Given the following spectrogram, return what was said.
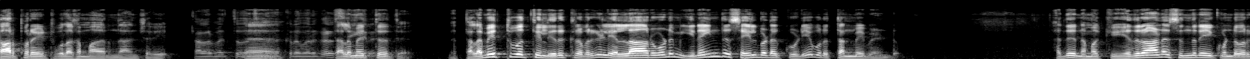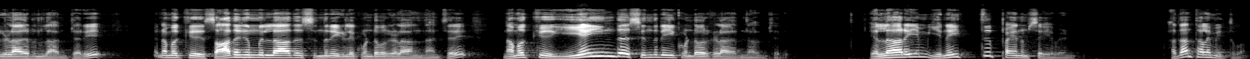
கார்ப்பரேட் உலகமாக இருந்தாலும் சரி தலைமைத்துவத்தில் தலைமைத்துவத்து இந்த தலைமைத்துவத்தில் இருக்கிறவர்கள் எல்லாரோடும் இணைந்து செயல்படக்கூடிய ஒரு தன்மை வேண்டும். அது நமக்கு எதிரான சிந்தனையை கொண்டவர்களாக இருந்தாலும் சரி நமக்கு சாதகமில்லாத சிந்தனைகளை கொண்டவர்களாக இருந்தாலும் சரி நமக்கு இயைந்த சிந்தனையை கொண்டவர்களாக இருந்தாலும் சரி எல்லாரையும் இணைத்து பயணம் செய்ய வேண்டும். அதுதான் தலைமைத்துவம்.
